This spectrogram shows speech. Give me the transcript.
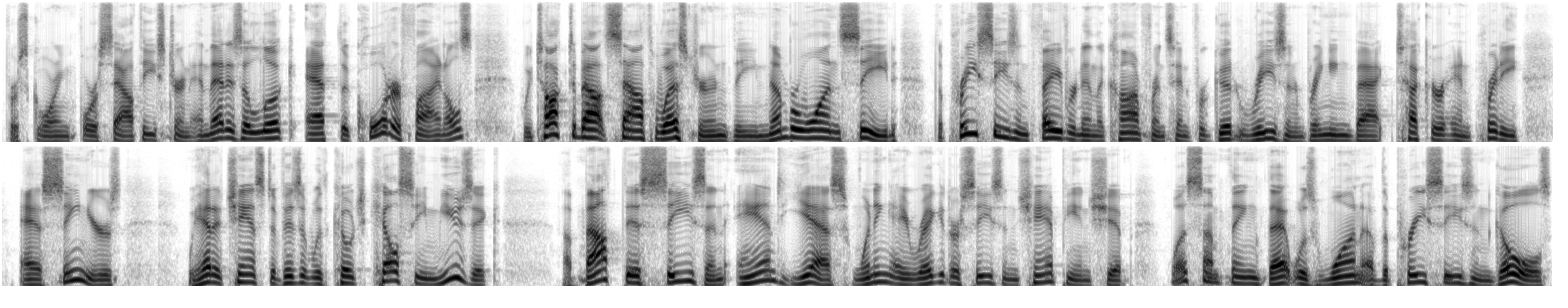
for scoring for Southeastern. And that is a look at the quarterfinals. We talked about Southwestern, the number one seed, the preseason favorite in the conference, and for good reason, bringing back Tucker and Pretty as seniors. We had a chance to visit with Coach Kelsey Music about this season, and yes, winning a regular season championship was something that was one of the preseason goals,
